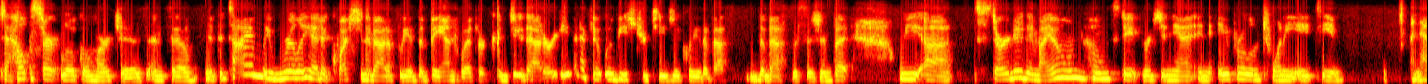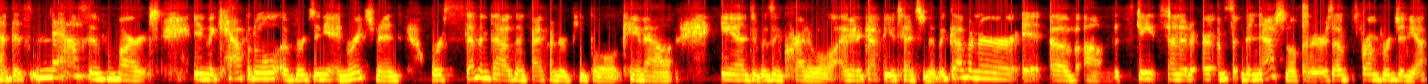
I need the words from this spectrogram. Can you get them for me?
to help start local marches. And so at the time, we really had a question about if we had the bandwidth or could do that, or even if it would be strategically the best the best decision. But we uh, started in my own home state, Virginia, in April of 2018 and had this massive march in the capital of Virginia in Richmond where 7,500 people came out and it was incredible. I mean, it got the attention of the governor it, of um, the state senator, or, sorry, the national senators of, from Virginia.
